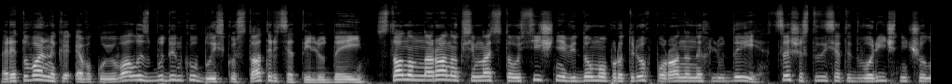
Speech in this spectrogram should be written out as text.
Рятувальники евакуювали з будинку близько 130 людей. Станом на ранок 17 січня відомо про трьох поранених людей. Це 62-річний чоловік,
